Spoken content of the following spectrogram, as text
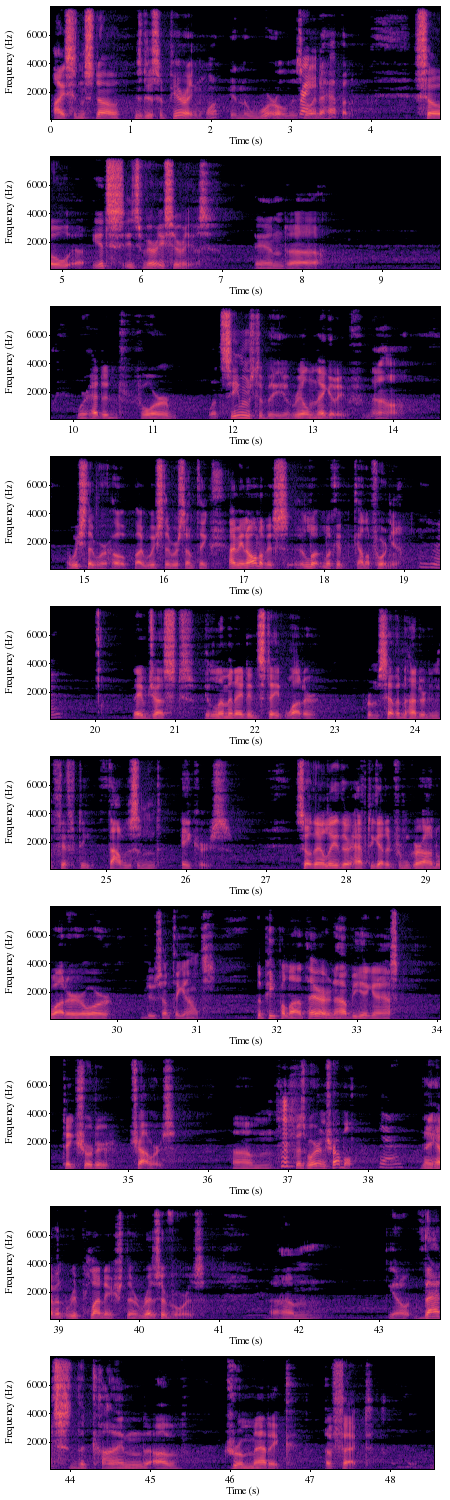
ice and snow is disappearing. What in the world is right. going to happen? So uh, it's it's very serious, and uh, we're headed for what seems to be a real negative now. I wish there were hope. I wish there were something. I mean, all of us look, look at California. Mm-hmm. They've just eliminated state water from 750,000 acres. So they'll either have to get it from groundwater or do something else. The people out there are now being asked take shorter showers because um, we're in trouble. Yeah. They haven't replenished their reservoirs. Um, you know, that's the kind of dramatic effect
